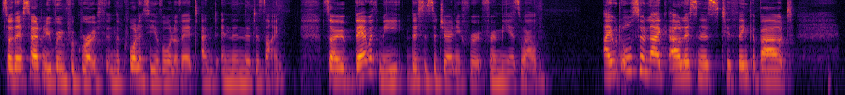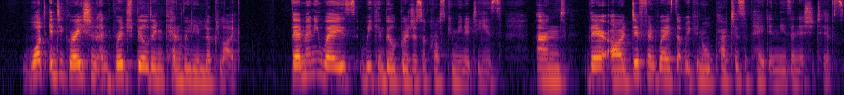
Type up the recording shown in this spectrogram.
So, there's certainly room for growth in the quality of all of it and, and in the design. So, bear with me. This is a journey for, for me as well. I would also like our listeners to think about what integration and bridge building can really look like. There are many ways we can build bridges across communities, and there are different ways that we can all participate in these initiatives.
